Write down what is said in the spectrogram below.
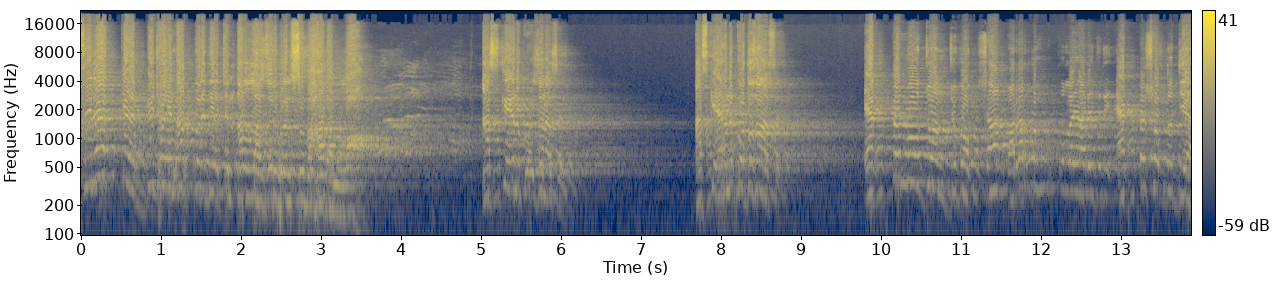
সিলেটকে বিজয় লাভ করে দিয়েছেন আল্লাহ সুবহানাল্লাহ। আজকে এখানে কয়জন আজকে এখানে কতজন আছে? একটা নৌজন যুবক, শাহ রহমতুল্লাহ আলী যদি একটা শব্দ দিয়া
